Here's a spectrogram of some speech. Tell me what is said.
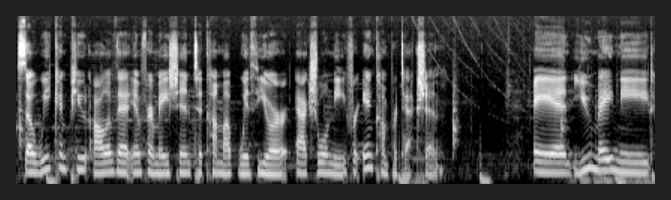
So we compute all of that information to come up with your actual need for income protection. And you may need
